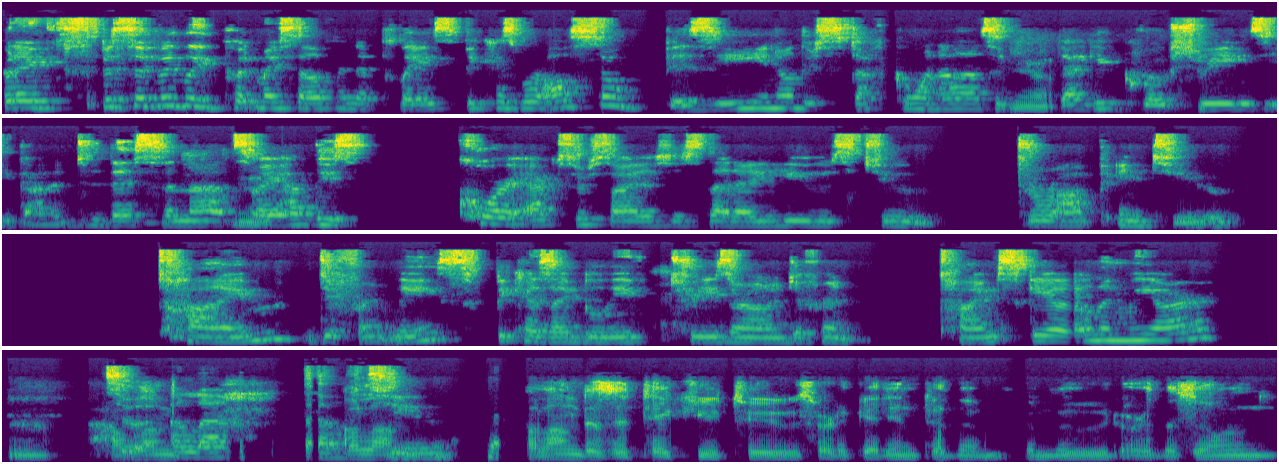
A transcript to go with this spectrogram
But i specifically put myself in a place because we're all so busy you know there's stuff going on. It's like yeah. you gotta get groceries you gotta do this and that. So i have these core exercises that I use to drop into time differently because I believe trees are on a different time scale than we are. Mm. How, so long, how, long, to, how long does it take you to sort of get into the, the mood or the zone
